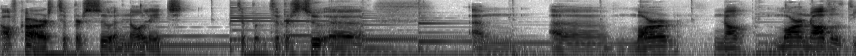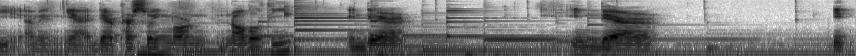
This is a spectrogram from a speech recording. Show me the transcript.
of course, to pursue a knowledge, to, to pursue a, um, a more no, more novelty. I mean, yeah, they're pursuing more novelty in their in their in,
